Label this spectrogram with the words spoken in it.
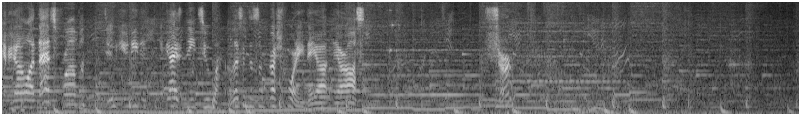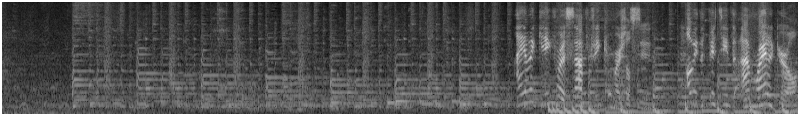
If you don't know what that's from, dude, you need to, you guys need to listen to some Crush 40. They are they are awesome. Sure. I have a gig for a soft drink commercial soon. I'll be the 15th I'm Right Girl.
